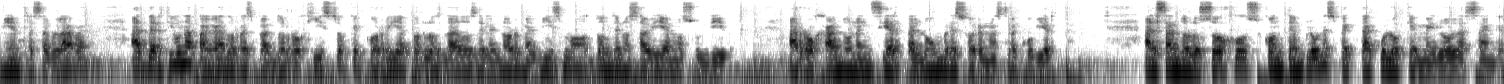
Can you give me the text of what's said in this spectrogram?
Mientras hablaba, advertí un apagado resplandor rojizo que corría por los lados del enorme abismo donde nos habíamos hundido, arrojando una incierta lumbre sobre nuestra cubierta. Alzando los ojos, contempló un espectáculo que meló la sangre.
